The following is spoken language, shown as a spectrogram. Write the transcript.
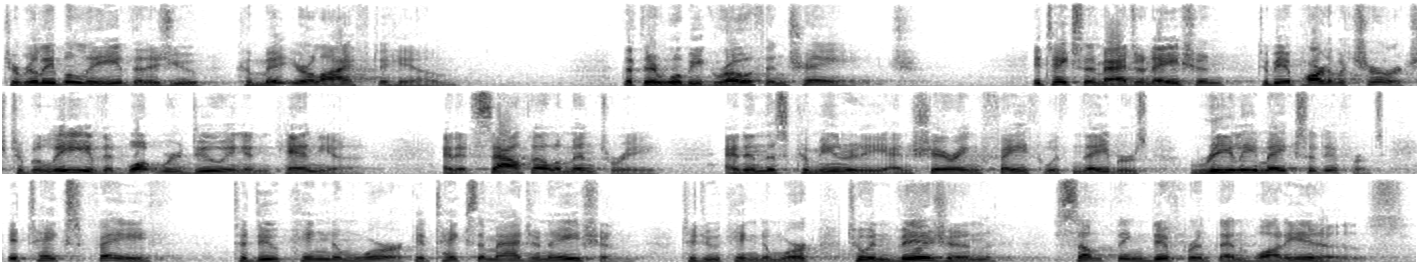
To really believe that as you commit your life to Him, that there will be growth and change. It takes imagination to be a part of a church, to believe that what we're doing in Kenya and at South Elementary and in this community and sharing faith with neighbors really makes a difference. It takes faith to do kingdom work, it takes imagination to do kingdom work, to envision something different than what is.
